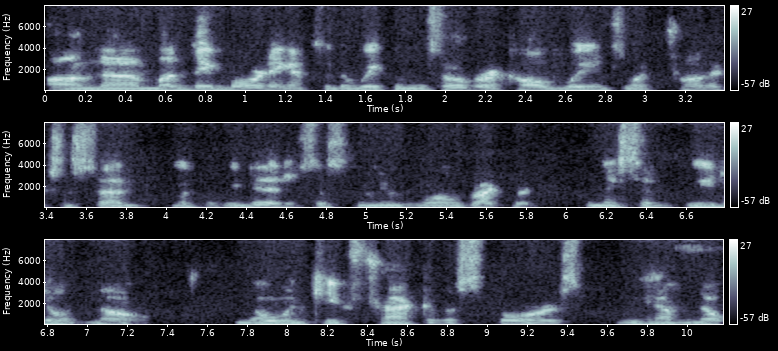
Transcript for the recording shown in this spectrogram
on uh, Monday morning after the weekend was over, I called Williams Electronics and said, "Look what we did! Is this the new world record?" And they said, "We don't know. No one keeps track of the scores. We have no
